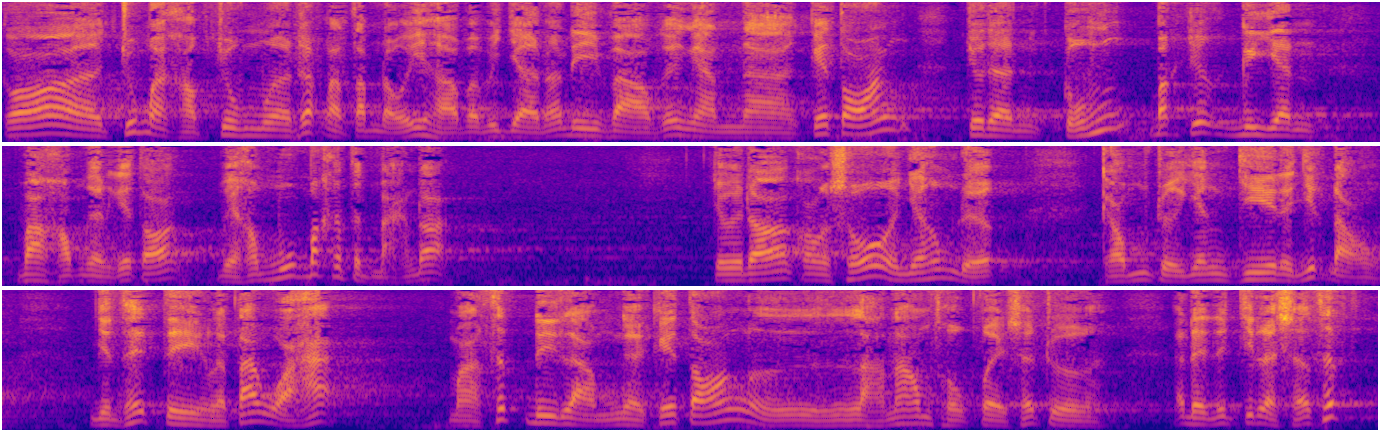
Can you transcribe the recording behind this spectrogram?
có ờ, chúng bạn học chung ờ, rất là tâm đầu ý hợp và bây giờ nó đi vào cái ngành à, kế toán, cho nên cũng bắt chước ghi danh vào học ngành kế toán vì không muốn bắt cái tình bạn đó. Cho nên đó, con số nhớ không được. Cộng trừ nhân chia là nhức đầu. Nhìn thấy tiền là tá quả mà thích đi làm nghề kế toán là nó không thuộc về sở trường. Ở đây nó chỉ là sở thích.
